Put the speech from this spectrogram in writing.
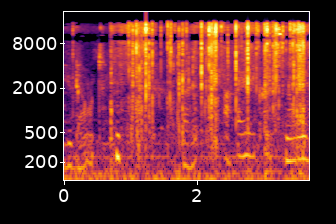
you don't. but I personally,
